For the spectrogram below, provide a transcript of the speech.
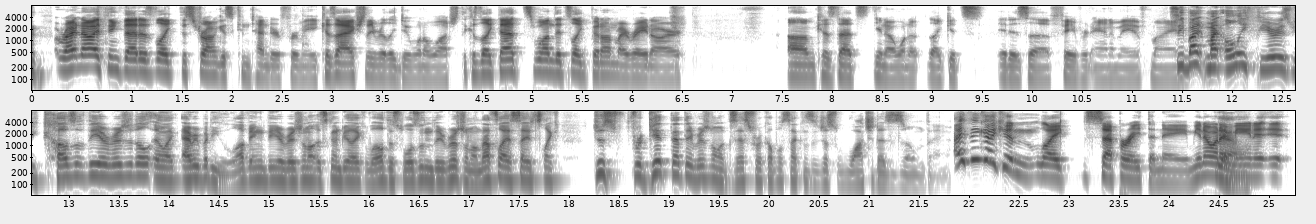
right now, I think that is like the strongest contender for me because I actually really do want to watch because like that's one that's like been on my radar. Um, because that's you know one of like it's it is a favorite anime of mine. See, my, my only fear is because of the original and like everybody loving the original, it's gonna be like, well, this wasn't the original. And that's why I say it's like just forget that the original exists for a couple seconds and just watch it as its own thing. I think I can like separate the name. You know what Yeah. I mean? It, it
